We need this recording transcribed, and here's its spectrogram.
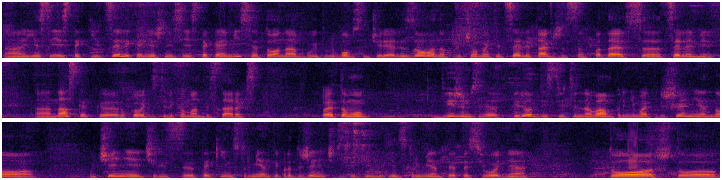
Э, если есть такие цели, конечно, если есть такая миссия, то она будет в любом случае реализована, причем эти цели также совпадают с целями э, нас, как руководителей команды Starex. Поэтому движемся вперед, действительно, вам принимать решения, но Учение через э, такие инструменты и продвижение через такие инструменты, это сегодня то, что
